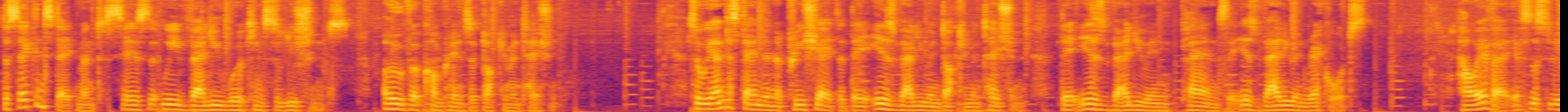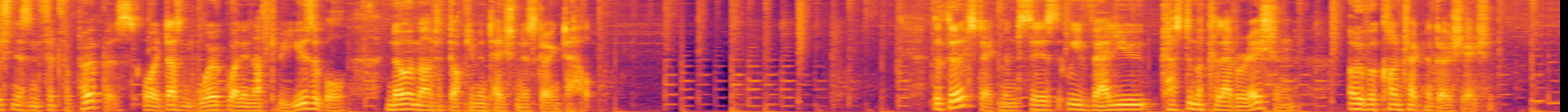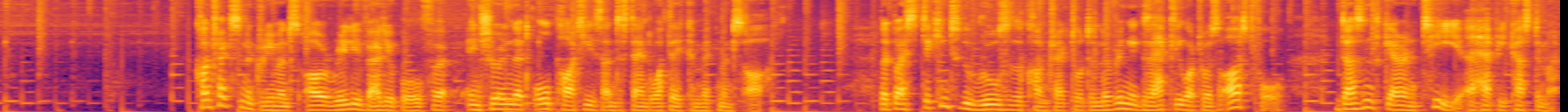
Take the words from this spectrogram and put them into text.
The second statement says that we value working solutions over comprehensive documentation. So we understand and appreciate that there is value in documentation, there is value in plans, there is value in records. However, if the solution isn't fit for purpose or it doesn't work well enough to be usable, no amount of documentation is going to help. The third statement says that we value customer collaboration over contract negotiation. Contracts and agreements are really valuable for ensuring that all parties understand what their commitments are. But by sticking to the rules of the contract or delivering exactly what was asked for, doesn't guarantee a happy customer.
